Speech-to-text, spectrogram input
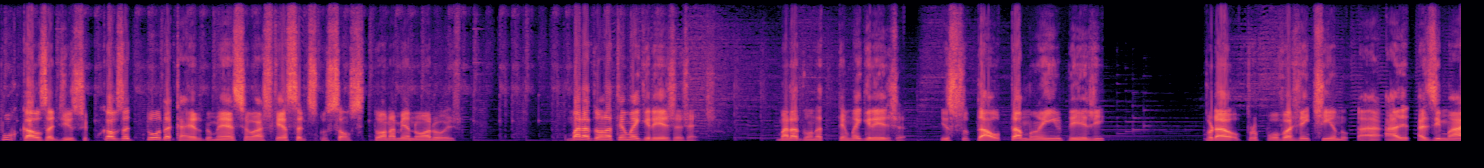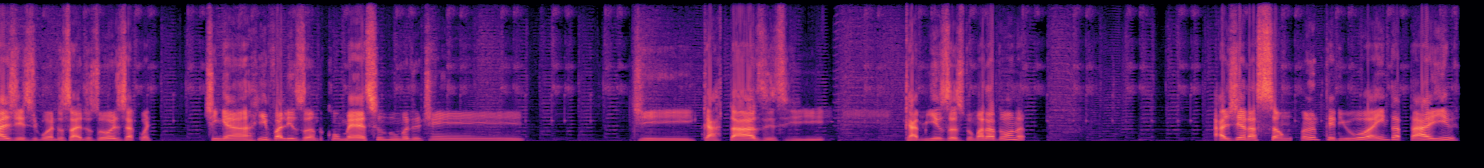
por causa disso e por causa de toda a carreira do Messi, eu acho que essa discussão se torna menor hoje. O Maradona tem uma igreja, gente. O Maradona tem uma igreja. Isso dá o tamanho dele para o povo argentino. A, a, as imagens de Buenos Aires hoje já tinha rivalizando com o Messi o número de, de cartazes e camisas do Maradona. A geração anterior ainda está aí.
